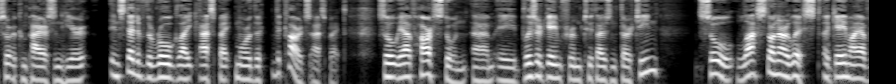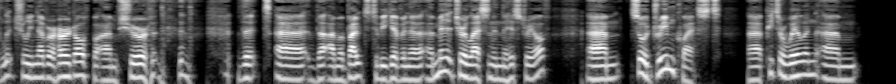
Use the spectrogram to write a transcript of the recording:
sort of comparison here. Instead of the roguelike aspect, more the, the cards aspect. So we have Hearthstone, um, a Blizzard game from 2013 so, last on our list, a game I have literally never heard of, but I'm sure that uh, that I'm about to be given a, a miniature lesson in the history of. Um, so, Dream Quest, uh, Peter Whalen, um,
